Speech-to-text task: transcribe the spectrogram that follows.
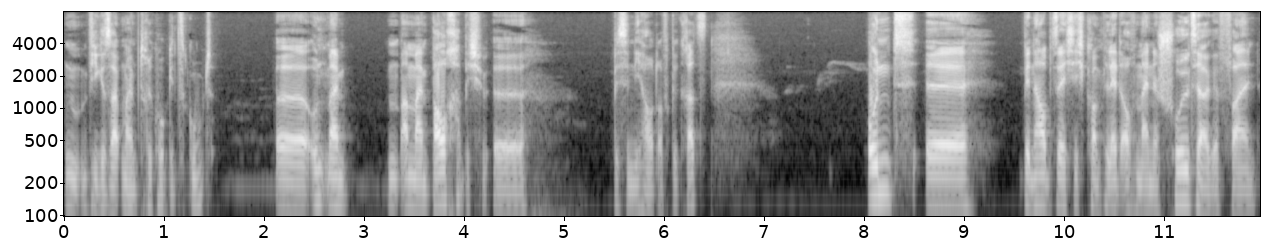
Wie gesagt, meinem Trikot geht's gut. Äh, und mein, an meinem Bauch habe ich äh, bisschen die Haut aufgekratzt. Und äh, bin hauptsächlich komplett auf meine Schulter gefallen.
